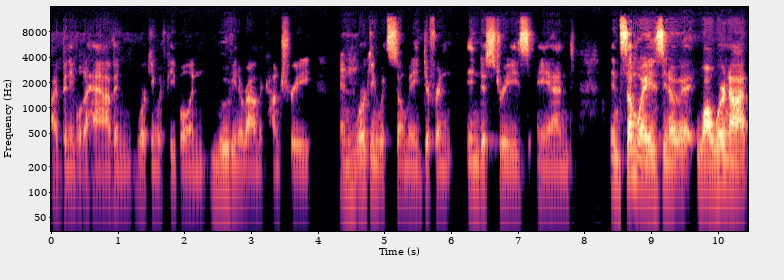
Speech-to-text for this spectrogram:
i've been able to have in working with people and moving around the country and Mhm. working with so many different industries and in some ways you know while we're not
